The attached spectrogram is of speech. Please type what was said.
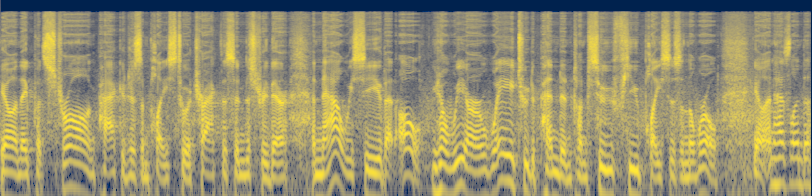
You know, and they put strong packages in place to attract this industry there. And now we see that, oh, you know, we are way too dependent on too few places in the world. You know, and Linda,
